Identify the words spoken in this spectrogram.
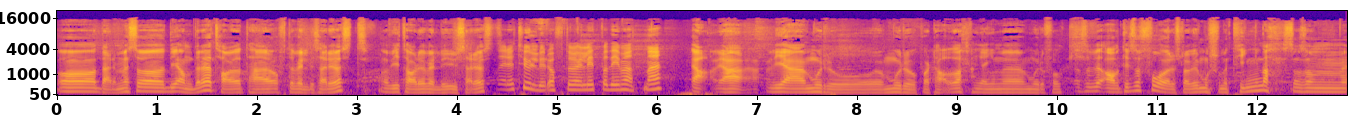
Og dermed så De andre tar jo dette her ofte veldig seriøst, og vi tar det jo veldig useriøst. Dere tuller ofte litt på de møtene. Ja, ja vi er moro, morokvartalet, da. Gjengen med morofolk. Altså, vi, av og til så foreslår vi morsomme ting, da. Sånn som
